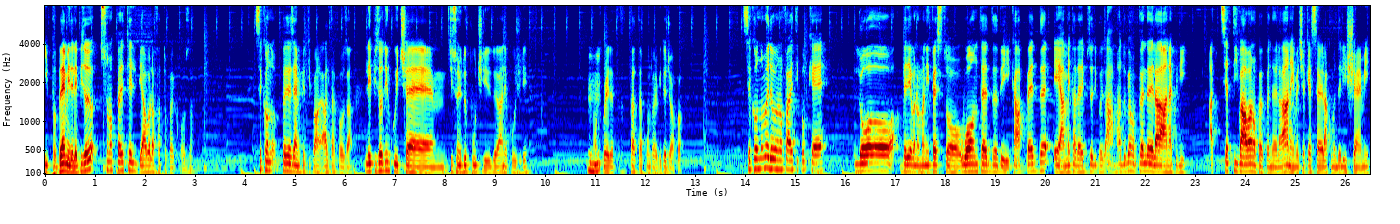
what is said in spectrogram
i problemi dell'episodio sono perché il diavolo ha fatto qualcosa. Secondo, per esempio, tipo altra cosa, l'episodio in cui c'è, mm, ci sono i due pugili, i due rane pugili, Mhm. o quelli tratta appunto dal videogioco. Secondo me dovevano fare tipo che loro vedevano il manifesto Wanted di Cuphead e a metà dell'episodio poi, ah ma dobbiamo prendere la rana, quindi a- si attivavano per prendere la rana invece che essere là come degli scemi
